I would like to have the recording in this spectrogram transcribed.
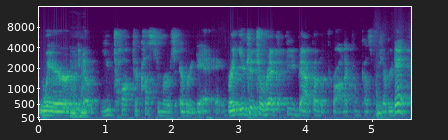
where mm-hmm. you know you talk to customers every day right? You get direct feedback on the product from customers every day.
